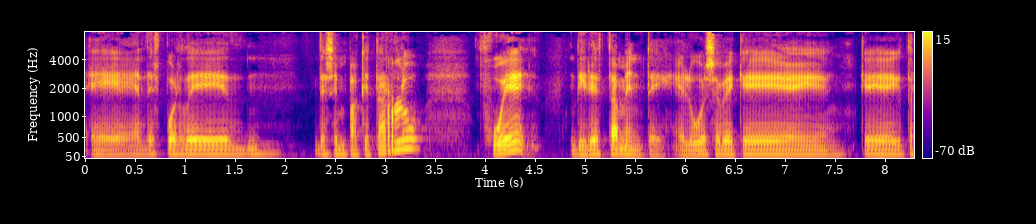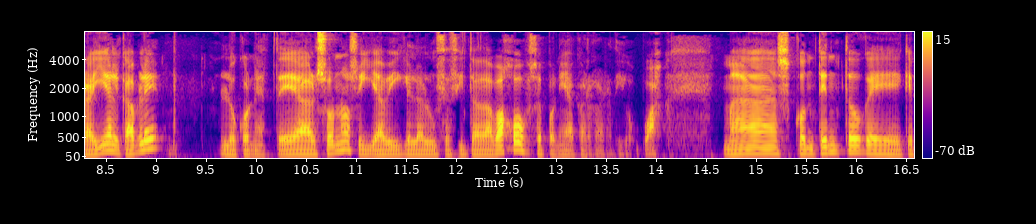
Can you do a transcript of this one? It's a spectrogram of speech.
eh, después de desempaquetarlo fue directamente el USB que, traía, el cable, lo conecté al Sonos y ya vi que la lucecita de abajo se ponía a cargar. Digo, ¡buah! Más contento que, que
